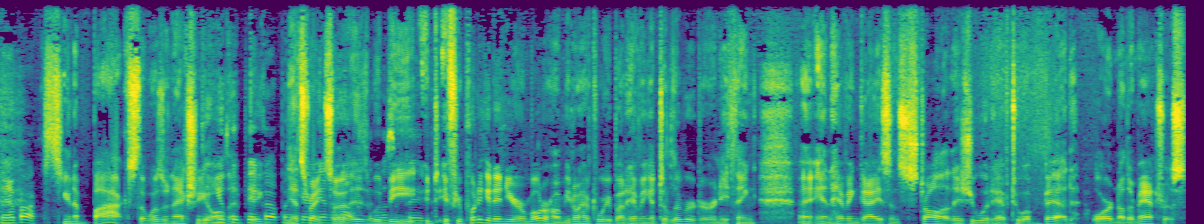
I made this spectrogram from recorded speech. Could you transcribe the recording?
in a box. In a box that wasn't actually that all that big. That's right. So it, it would be big. if you're putting it in your motorhome, you don't have to worry about having it delivered or anything, uh, and having guys install it as you would have to a bed or another mattress.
